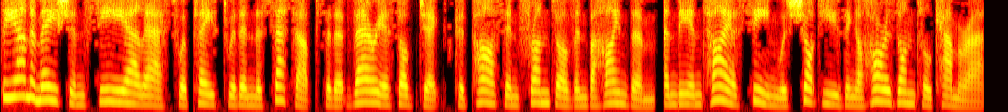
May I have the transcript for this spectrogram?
The animation CELS were placed within the setup so that various objects could pass in front of and behind them, and the entire scene was shot using a horizontal camera.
